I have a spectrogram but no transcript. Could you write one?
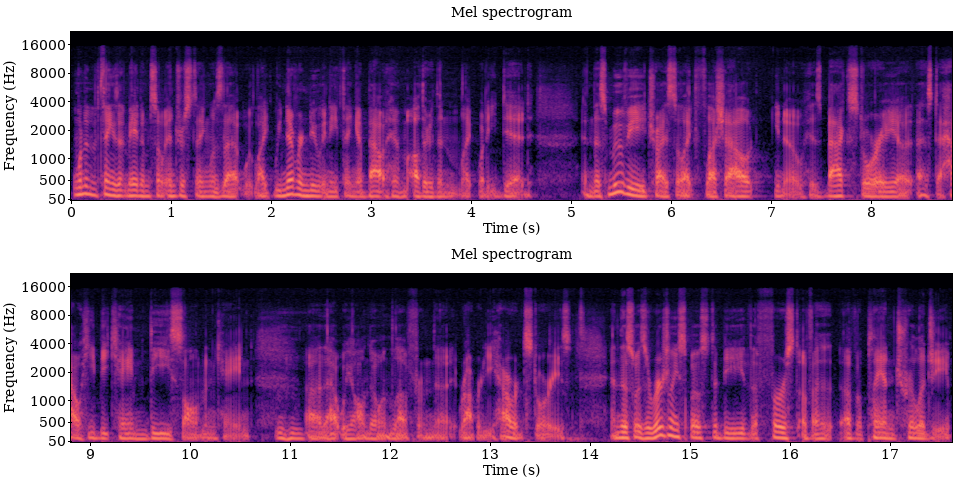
One of the things that made him so interesting was that like we never knew anything about him other than like what he did. And this movie tries to like flesh out, you know, his backstory uh, as to how he became the Solomon Kane uh, that we all know and love from the Robert E. Howard stories. And this was originally supposed to be the first of a of a planned trilogy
